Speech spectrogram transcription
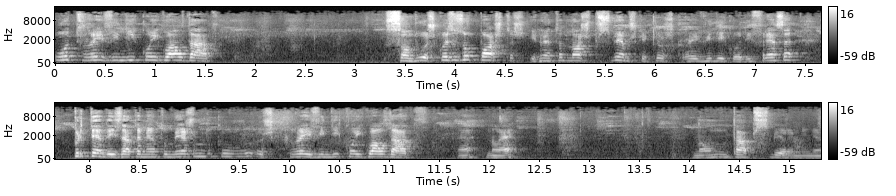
outros reivindicam a igualdade. São duas coisas opostas. E, no entanto, nós percebemos que aqueles que reivindicam a diferença pretendem exatamente o mesmo do que os que reivindicam a igualdade. Não é? Não está a perceber a minha.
